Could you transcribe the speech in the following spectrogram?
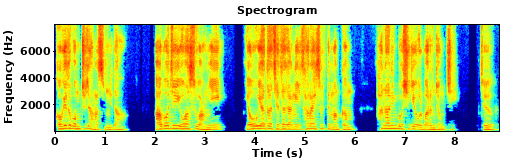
거기서 멈추지 않았습니다. 아버지 요아스 왕이 여호야다 제사장이 살아있을 때만큼 하나님 보시기에 올바른 정치, 즉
